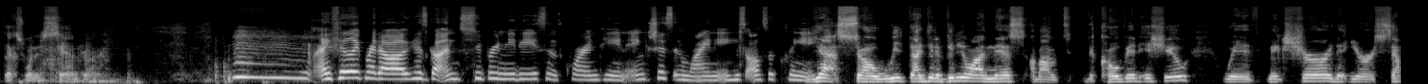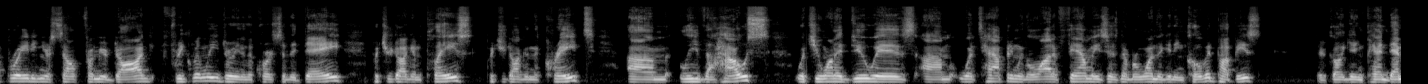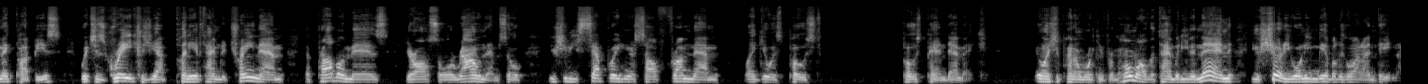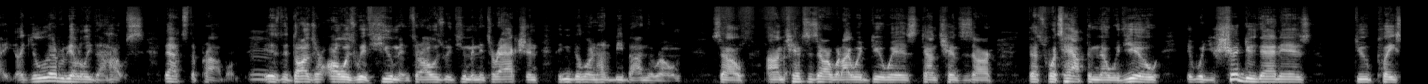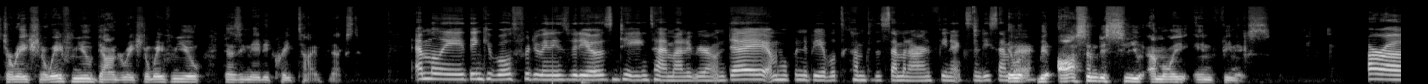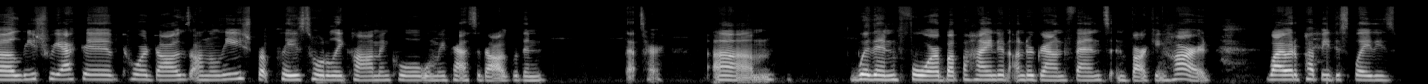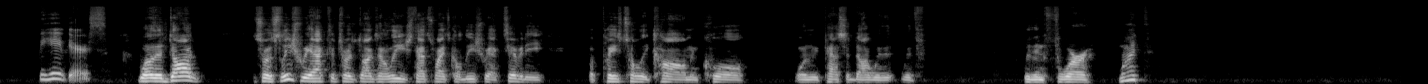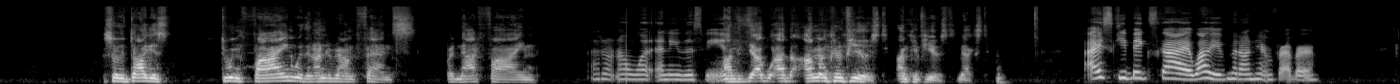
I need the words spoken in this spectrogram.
Next one is Sandra. Hmm, I feel like my dog has gotten super needy since quarantine, anxious and whiny. He's also clingy. Yes. So we I did a video on this about the COVID issue with make sure that you're separating yourself from your dog frequently during the course of the day. Put your dog in place, put your dog in the crate, um, leave the house. What you want to do is um, what's happening with a lot of families is number one, they're getting COVID puppies. They're going getting pandemic puppies, which is great because you have plenty of time to train them. The problem is you're also around them. So you should be separating yourself from them like it was post post pandemic. Unless you plan on working from home all the time, but even then, you should. You won't even be able to go out on date night. Like you'll never be able to leave the house. That's the problem. Mm. Is the dogs are always with humans. They're always with human interaction. They need to learn how to be on their own. So um, chances are, what I would do is, down chances are, that's what's happened though with you. It- what you should do then is do place duration away from you, down duration away from you, designated crate time. Next. Emily, thank you both for doing these videos and taking time out of your own day. I'm hoping to be able to come to the seminar in Phoenix in December. It would be awesome to see you, Emily, in Phoenix. Are uh, leash reactive toward dogs on the leash, but plays totally calm and cool when we pass a dog within. That's her. Um, within four, but behind an underground fence and barking hard. Why would a puppy display these behaviors? Well, the dog, so it's leash reactive towards dogs on a leash. That's why it's called leash reactivity, but plays totally calm and cool when we pass a dog with with within four. What? So the dog is doing fine with an underground fence, but not fine. I don't know what any of this I'm, means. I'm, I'm, I'm confused. I'm confused. Next. I ski big sky. Wow, you've been on here in forever.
